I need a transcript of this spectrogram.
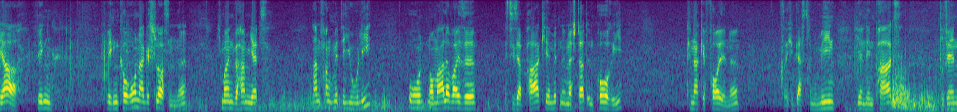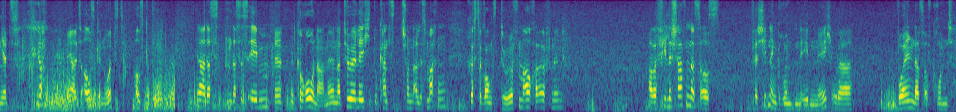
Ja, wegen, wegen Corona geschlossen. Ne? Ich meine, wir haben jetzt Anfang Mitte Juli und normalerweise ist dieser Park hier mitten in der Stadt in Pori knacke voll. Ne? Solche Gastronomien hier in den Parks, die werden jetzt ja, mehr als ausgenutzt, ausgebucht. Ja, das, das ist eben äh, mit Corona. Ne? Natürlich, du kannst schon alles machen. Restaurants dürfen auch eröffnen. Aber viele schaffen das aus verschiedenen Gründen eben nicht oder wollen das aufgrund,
